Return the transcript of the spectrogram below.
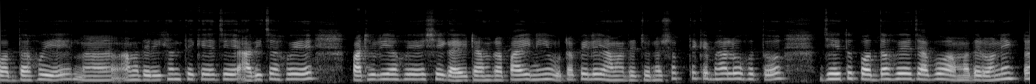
পদ্মা হয়ে আমাদের এখান থেকে যে আরিচা হয়ে, পাটুরিয়া হয়ে সেই গাড়িটা আমরা পাইনি। ওটা পেলেই আমাদের জন্য সব থেকে ভালো হতো। যেহেতু পদ্মা হয়ে যাব, আমাদের অনেকটা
